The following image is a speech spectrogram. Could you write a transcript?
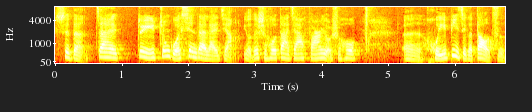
是的，在对于中国现代来讲，有的时候大家反而有时候，嗯，回避这个“道”字，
